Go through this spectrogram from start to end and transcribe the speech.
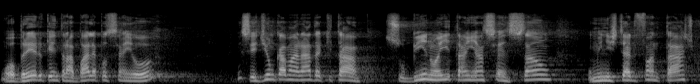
Um obreiro, quem trabalha para o Senhor, esse dia um camarada que está subindo aí, está em ascensão, um ministério fantástico.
